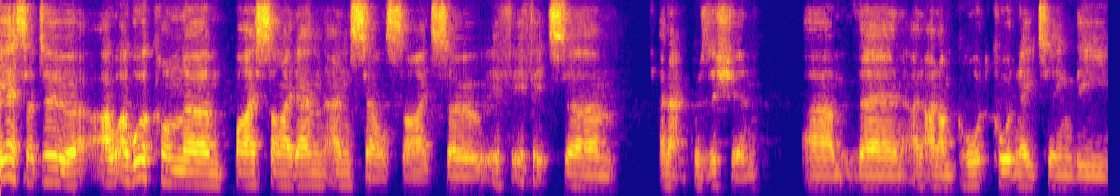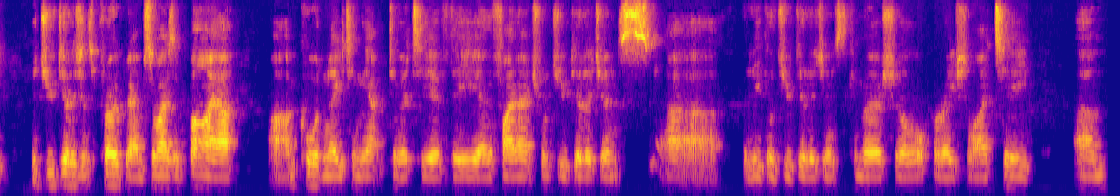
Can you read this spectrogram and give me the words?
Yes, I do. I, I work on um, buy side and, and sell side. So if, if it's um, an acquisition, um, then and, and I'm co- coordinating the, the due diligence program. So as a buyer, I'm coordinating the activity of the, uh, the financial due diligence, uh, the legal due diligence, commercial, operational IT. Um,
